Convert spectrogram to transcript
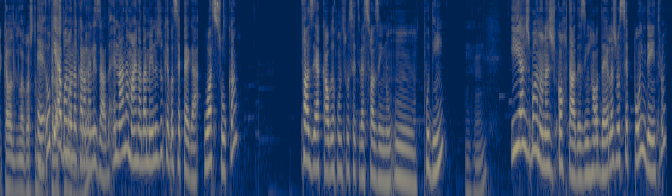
aquela do negócio do É, o que é a banana né? caramelizada? É nada mais, nada menos do que você pegar o açúcar, fazer a calda como se você estivesse fazendo um pudim, Uhum. e as bananas cortadas em rodelas você põe dentro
